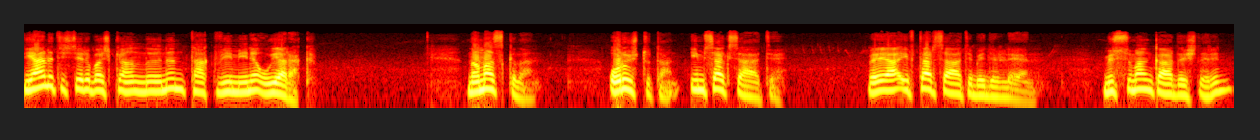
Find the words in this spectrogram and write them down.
Diyanet İşleri Başkanlığı'nın takvimine uyarak namaz kılan, oruç tutan, imsak saati veya iftar saati belirleyen Müslüman kardeşlerin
